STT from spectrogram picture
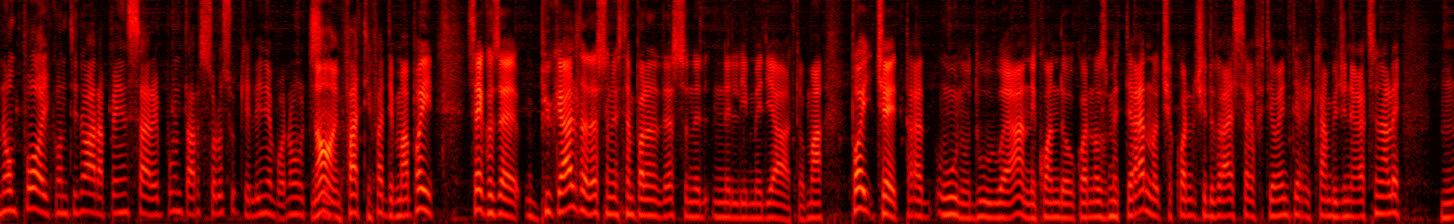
non puoi continuare a pensare e puntare solo su Chiellini e Bonucci. No, infatti, infatti, ma poi sai cos'è? Più che altro adesso ne stiamo parlando adesso nel, nell'immediato, ma poi c'è tra uno, due anni, quando, quando smetteranno, cioè quando ci dovrà essere effettivamente il ricambio generazionale, mh,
